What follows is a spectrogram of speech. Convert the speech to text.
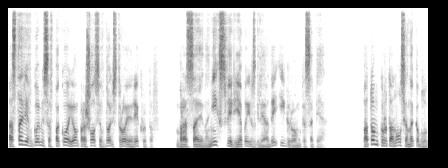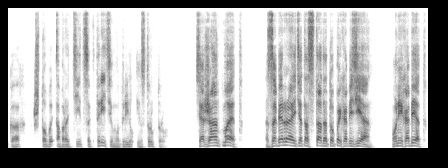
Оставив Гомеса в покое, он прошелся вдоль строя рекрутов, бросая на них свирепые взгляды и громко сопя. Потом крутанулся на каблуках, чтобы обратиться к третьему дрил-инструктору. «Сержант Мэтт, забирайте это стадо тупых обезьян! У них обед!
